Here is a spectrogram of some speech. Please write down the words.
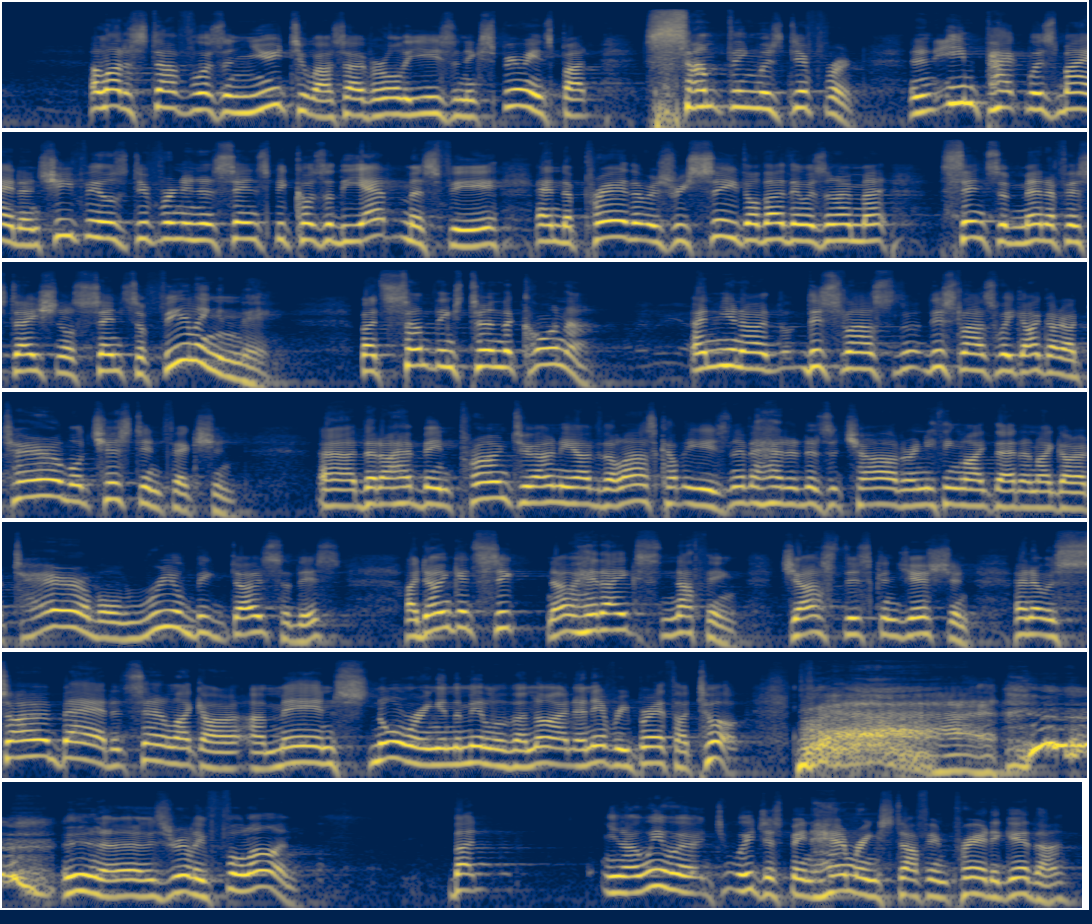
A lot of stuff wasn't new to us over all the years and experience, but something was different. And an impact was made, and she feels different in a sense because of the atmosphere and the prayer that was received, although there was no sense of manifestation or sense of feeling in there. But something's turned the corner. And you know, this last, this last week I got a terrible chest infection uh, that I have been prone to only over the last couple of years. Never had it as a child or anything like that. And I got a terrible, real big dose of this. I don't get sick, no headaches, nothing, just this congestion. And it was so bad, it sounded like a, a man snoring in the middle of the night, and every breath I took, you know, it was really full on. But, you know, we were, we'd just been hammering stuff in prayer together.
